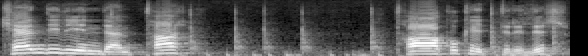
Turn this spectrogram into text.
kendiliğinden tar tahakkuk ettirilir.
